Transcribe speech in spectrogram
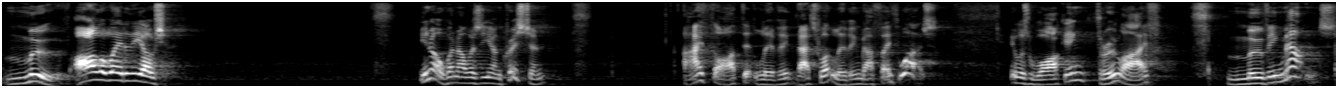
move all the way to the ocean. You know, when I was a young Christian, I thought that living, that's what living by faith was. It was walking through life, moving mountains.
